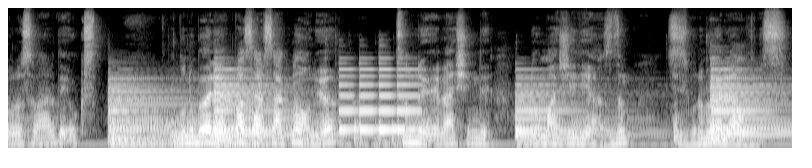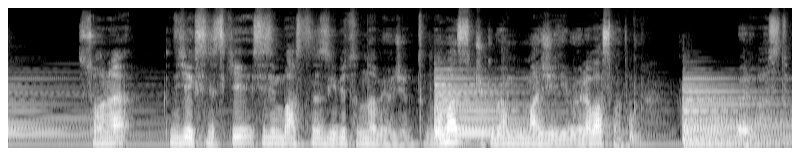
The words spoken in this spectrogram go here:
orası vardı ya o kısım. Bunu böyle basarsak ne oluyor? Tınlıyor. E ben şimdi do maj 7 yazdım. Siz bunu böyle aldınız. Sonra diyeceksiniz ki sizin bastığınız gibi tınlamıyor hocam. Tınlamaz çünkü ben maj 7'yi böyle basmadım. Böyle bastım.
